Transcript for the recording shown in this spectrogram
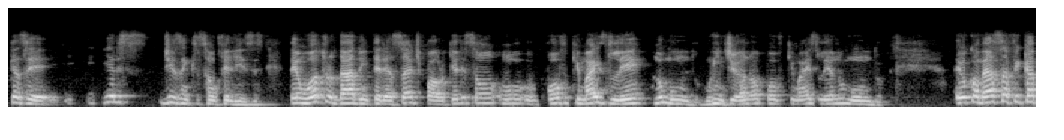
quer dizer, e, eles dizem que são felizes. Tem um outro dado interessante, Paulo, que eles são o, povo que mais lê no mundo. O indiano é o povo que mais lê no mundo. Eu começo a ficar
